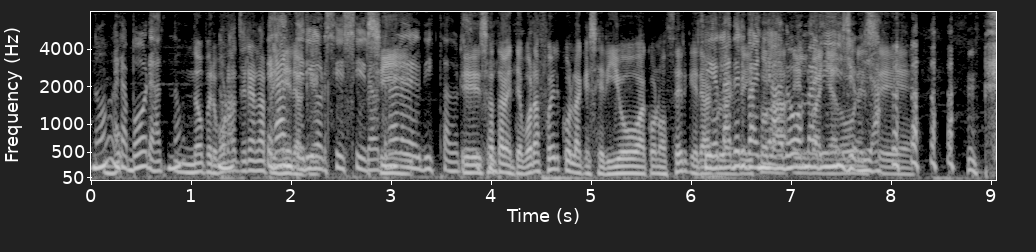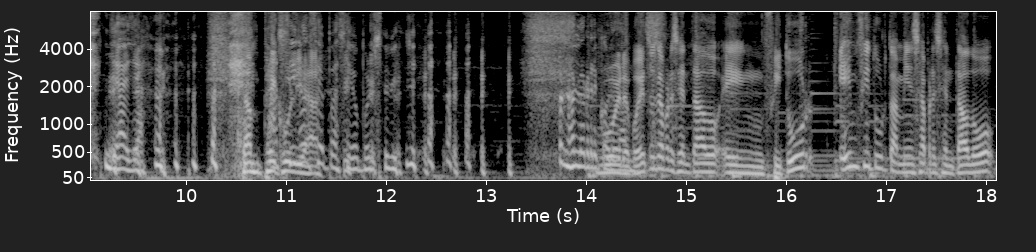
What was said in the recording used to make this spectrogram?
¿no? Era Borat, ¿no? No, pero Borat era la primera. Era anterior, sí, sí, la otra era del dictador. exactamente, Borat fue con la que se dio a conocer, que era sí, la del bañado amarillo, ya. ya, ya. Tan peculiar. Así no se paseó por Sevilla. no lo bueno, pues esto se ha presentado en Fitur. En Fitur también se ha presentado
